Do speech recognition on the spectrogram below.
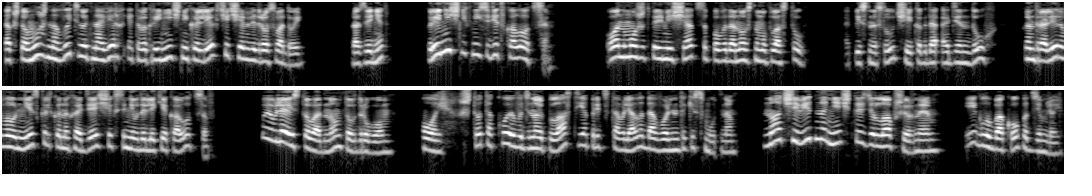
так что можно вытянуть наверх этого криничника легче, чем ведро с водой. Разве нет? Криничник не сидит в колодце. Он может перемещаться по водоносному пласту. Описаны случаи, когда один дух контролировал несколько находящихся невдалеке колодцев, появляясь то в одном, то в другом. Ой, что такое водяной пласт, я представляла довольно-таки смутно. Но, очевидно, нечто зело обширное и глубоко под землей.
